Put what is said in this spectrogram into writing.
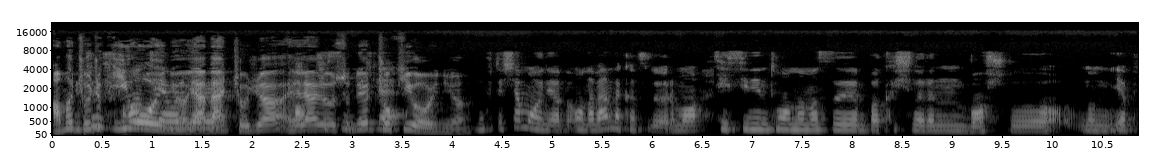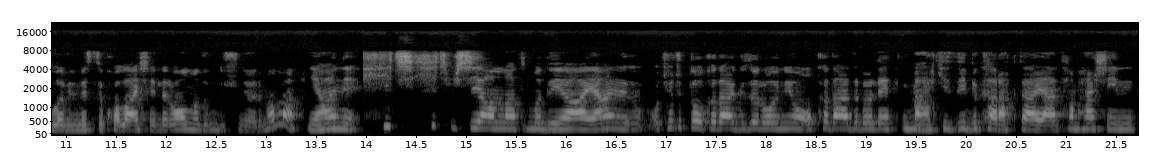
Ama Bütün çocuk iyi oynuyor. Teorileri... Ya ben çocuğa helal Aa, olsun diyorum. Çok iyi oynuyor. Muhteşem oynuyor. Ona ben de katılıyorum. O sesinin tonlaması, bakışların boşluğunun yapılabilmesi kolay şeyler olmadığını düşünüyorum ama yani hiç hiçbir şey anlatmadı ya. Yani o çocuk da o kadar güzel oynuyor. O kadar da böyle merkezi bir karakter yani. Tam her şeyin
